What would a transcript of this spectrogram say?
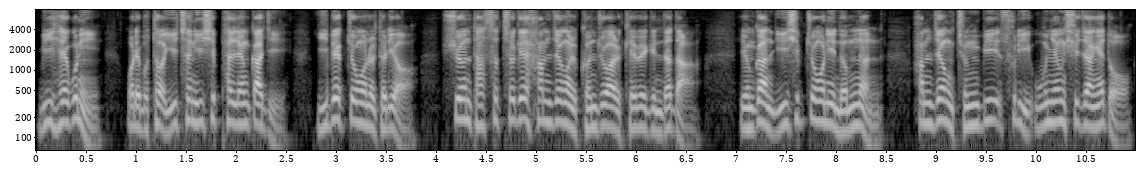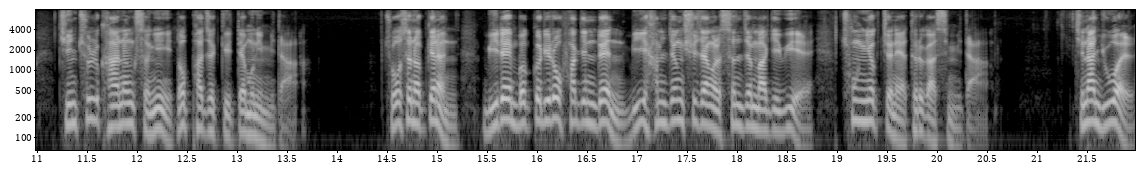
미 해군이 올해부터 2028년까지 200조 원을 들여 55척의 함정을 건조할 계획인데다 연간 20조 원이 넘는 함정 정비 수리 운영 시장에도 진출 가능성이 높아졌기 때문입니다. 조선업계는 미래 먹거리로 확인된 미 함정 시장을 선점하기 위해 총력전에 들어갔습니다. 지난 6월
